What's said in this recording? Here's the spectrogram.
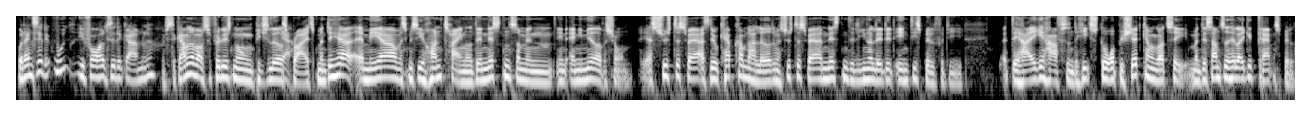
Hvordan ser det ud i forhold til det gamle? Det gamle var jo selvfølgelig sådan nogle pixelerede Ja. sprites, men det her er mere, hvad skal man sige, håndtegnet. Det er næsten som en, en animeret version. Jeg synes desværre, altså det er jo Capcom, der har lavet det, men jeg synes desværre, at næsten det ligner lidt et indie-spil, fordi det har ikke haft sådan det helt store budget, kan man godt se, men det er samtidig heller ikke et grimt spil. Det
